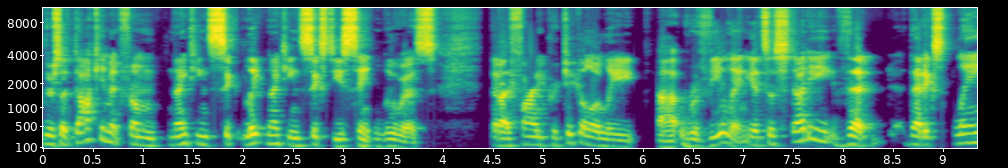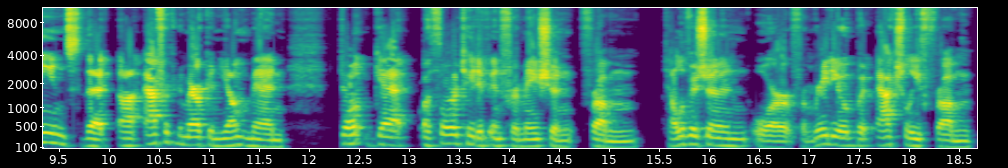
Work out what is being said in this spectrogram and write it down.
there's a document from 19, late 1960s St. Louis that I find particularly uh, revealing. It's a study that that explains that uh, African American young men don't get authoritative information from television or from radio, but actually from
